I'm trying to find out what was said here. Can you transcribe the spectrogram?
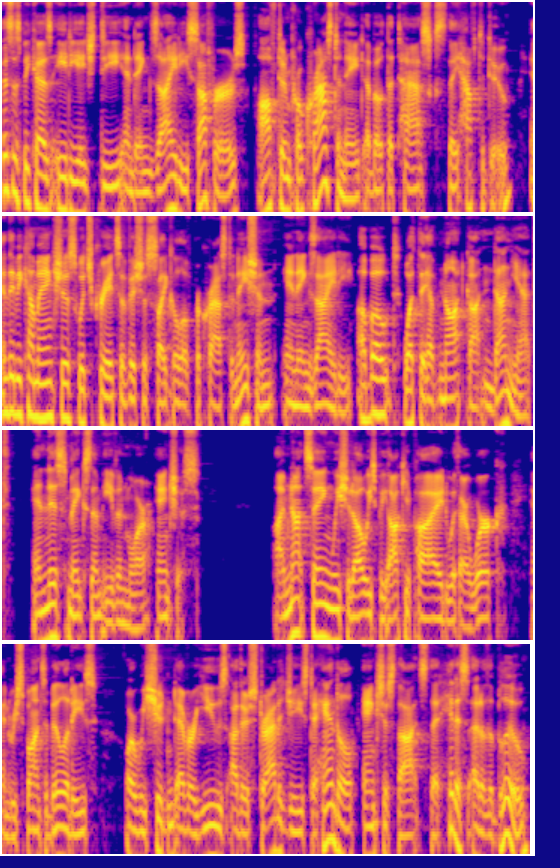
This is because ADHD and anxiety sufferers often procrastinate about the tasks they have to do, and they become anxious, which creates a vicious cycle of procrastination and anxiety about what they have not gotten done yet, and this makes them even more anxious. I'm not saying we should always be occupied with our work and responsibilities, or we shouldn't ever use other strategies to handle anxious thoughts that hit us out of the blue.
